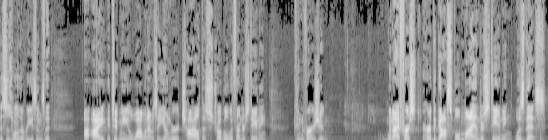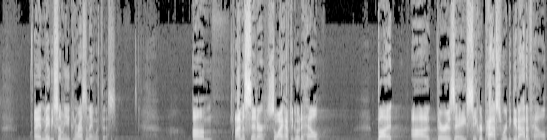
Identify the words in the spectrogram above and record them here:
This is one of the reasons that uh, I, it took me a while when I was a younger child to struggle with understanding conversion. When I first heard the gospel, my understanding was this, and maybe some of you can resonate with this. Um, I'm a sinner, so I have to go to hell, but uh, there is a secret password to get out of hell,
